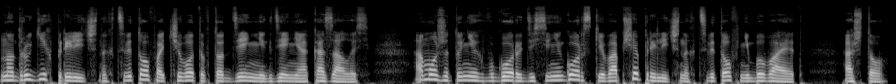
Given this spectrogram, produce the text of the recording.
но других приличных цветов от чего-то в тот день нигде не оказалось. А может, у них в городе Синегорске вообще приличных цветов не бывает. А что,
